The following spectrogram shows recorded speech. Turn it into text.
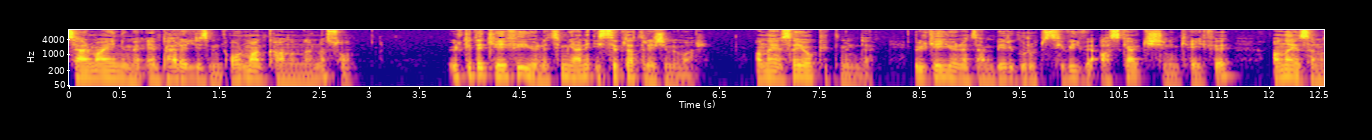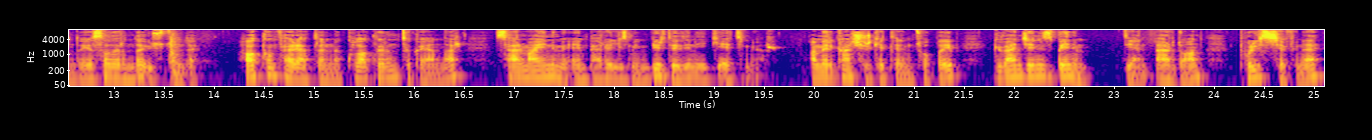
Sermayenin ve emperyalizmin orman kanunlarına son. Ülkede keyfi yönetim yani istibdat rejimi var. Anayasa yok hükmünde. Ülkeyi yöneten bir grup sivil ve asker kişinin keyfi, anayasanın da yasalarında üstünde. Halkın feryatlarına kulaklarını tıkayanlar, sermayenin ve emperyalizmin bir dediğini iki etmiyor. Amerikan şirketlerini toplayıp güvenceniz benim diyen Erdoğan, polis şefine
